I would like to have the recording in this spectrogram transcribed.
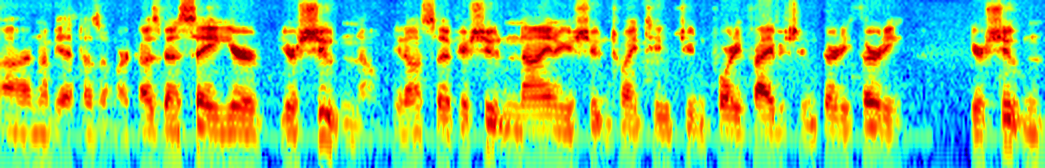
uh, no, maybe that doesn't work. I was going to say you're you're shooting though, you know. So if you're shooting nine, or you're shooting 22, shooting 45, you're shooting 30, 30, you're shooting.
